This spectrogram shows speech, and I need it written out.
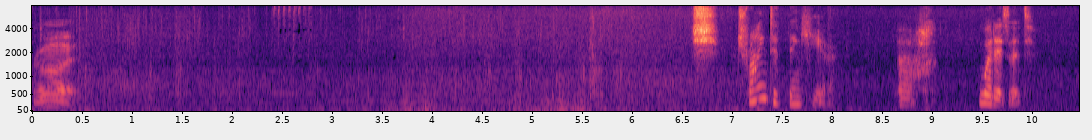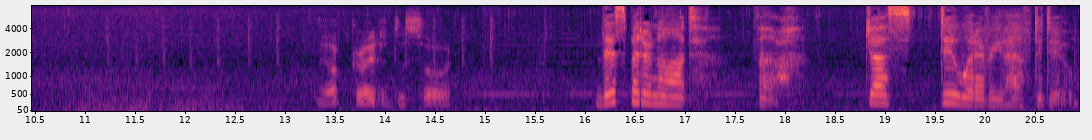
Right. Shh, trying to think here. Ugh, what is it? I upgraded the sword. This better not. Ugh. Just do whatever you have to do.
